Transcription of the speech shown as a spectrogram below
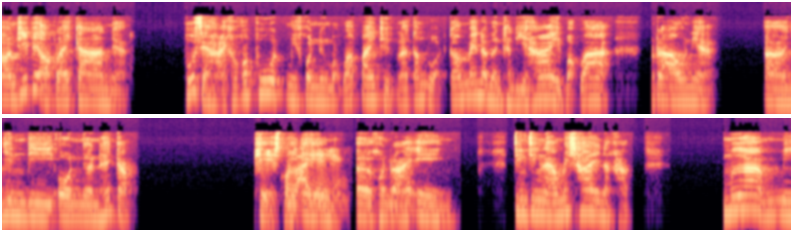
ตอนที่ไปออกรายการเนี่ย ผู้เสียหายเขาก็พูดมีคนหนึงบอกว่าไปถึงแล้วตำรวจก็ไม่ดำเนินคดีให้ บอกว่าเราเนี่ยยินดีโอนเงินให้กับเพจนี้เองเออคนร้ายเอง จริง ๆ แล้วไม่ใช่นะครับ เมื่อมี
